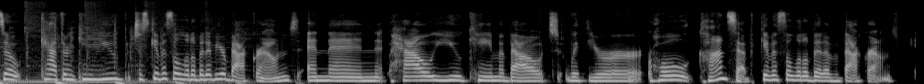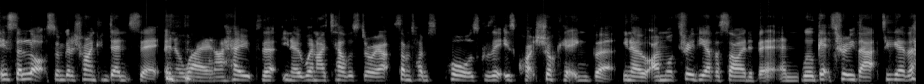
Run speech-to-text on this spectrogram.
So, Catherine, can you just give us a little bit of your background and then how you came about with your whole concept? Give us a little bit of background. It's a lot, so I'm going to try and condense it in a way. and I hope that, you know, when I tell the story, I sometimes pause because it is quite shocking, but, you know, I'm through the other side of it and we'll get through that together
